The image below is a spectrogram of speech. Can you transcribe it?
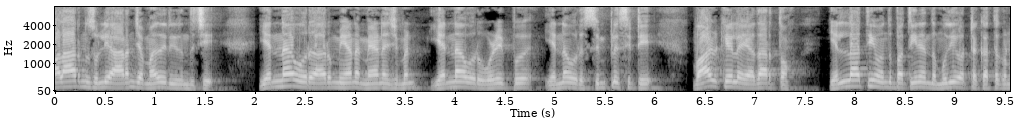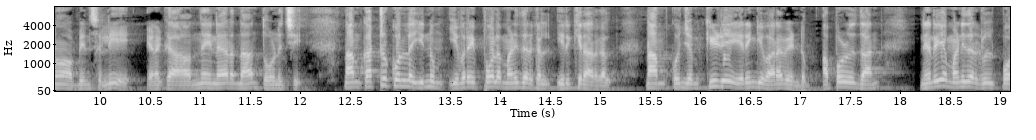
பலார்னு சொல்லி அரைஞ்ச மாதிரி இருந்துச்சு. என்ன ஒரு அருமையான மேனேஜ்மெண்ட் என்ன ஒரு உழைப்பு என்ன ஒரு சிம்பிளிசிட்டி வாழ்க்கையில் யதார்த்தம். எல்லாத்தையும் வந்து பார்த்திங்கன்னா இந்த முதியவர்கிட்ட கற்றுக்கணும் அப்படின்னு சொல்லி எனக்கு அந்த நேரம் தான் தோணுச்சு. நாம் கற்றுக்கொள்ள இன்னும் இவரை போல மனிதர்கள் இருக்கிறார்கள். நாம் கொஞ்சம் கீழே இறங்கி வர வேண்டும். அப்பொழுதுதான் நிறைய மனிதர்கள் போ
